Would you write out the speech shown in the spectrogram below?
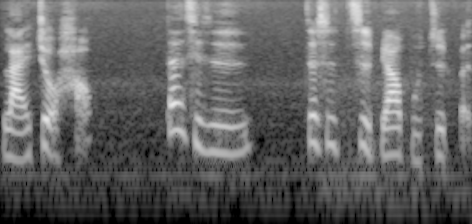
来就好，但其实。这是治标不治本，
